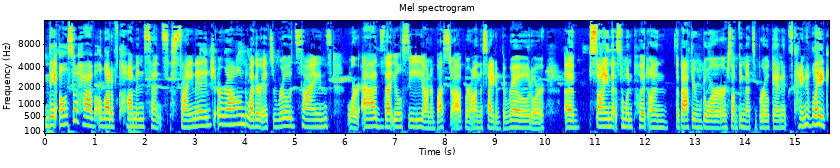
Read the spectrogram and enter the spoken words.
They also have a lot of common sense signage around, whether it's road signs or ads that you'll see on a bus stop or on the side of the road or a sign that someone put on the bathroom door or something that's broken. It's kind of like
